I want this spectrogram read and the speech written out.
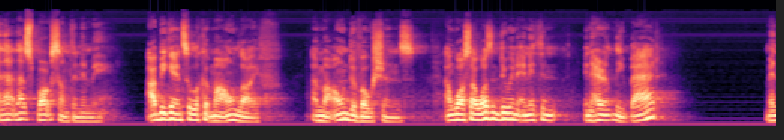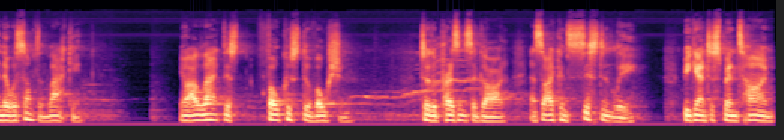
And that, that sparked something in me. I began to look at my own life and my own devotions. And whilst I wasn't doing anything inherently bad, man, there was something lacking. You know, I lacked this focused devotion to the presence of God. And so I consistently began to spend time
